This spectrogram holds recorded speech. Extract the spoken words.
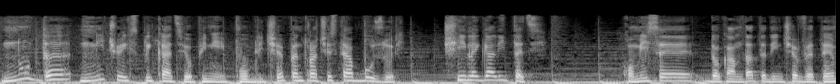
nu dă nicio explicație opiniei publice pentru aceste abuzuri și ilegalități comise deocamdată din ce vedem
